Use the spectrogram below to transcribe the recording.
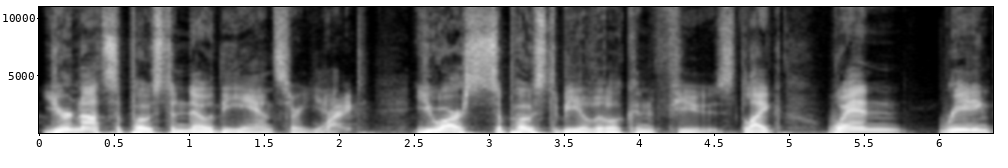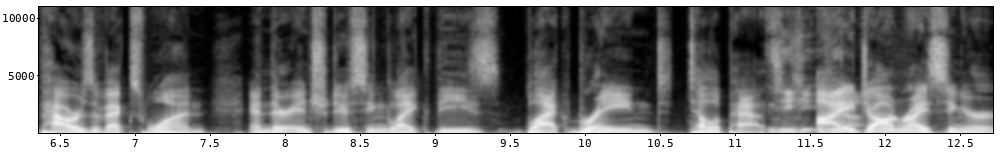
you're not supposed to know the answer yet. Right. you are supposed to be a little confused. Like when reading powers of x1 and they're introducing like these black brained telepaths i john reisinger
